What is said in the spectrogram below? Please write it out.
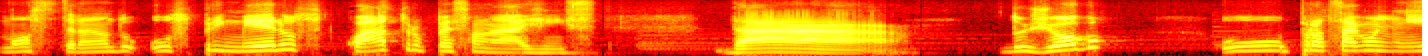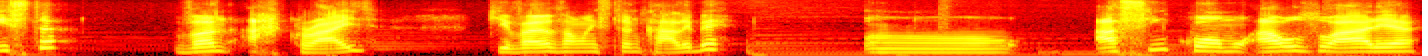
mostrando os primeiros quatro personagens da do jogo, o protagonista Van Arkride, que vai usar um Stun Caliber, ahn, assim como a usuária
